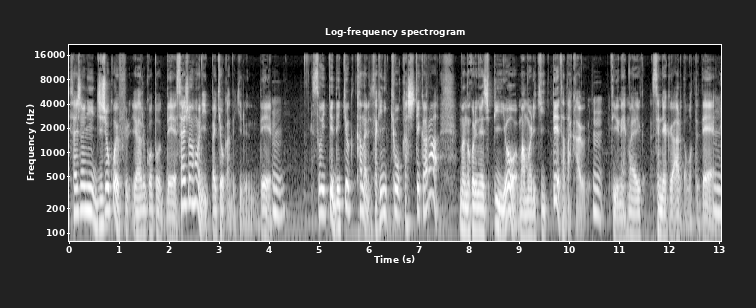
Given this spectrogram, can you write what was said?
最初に自傷行為をやることで最初の方にいっぱい強化できるんで、うん。そういってデッキをかなり先に強化してから、まあ、残りの HP を守りきって戦ううんっていうね、まあ、戦略があると思ってて、うん。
